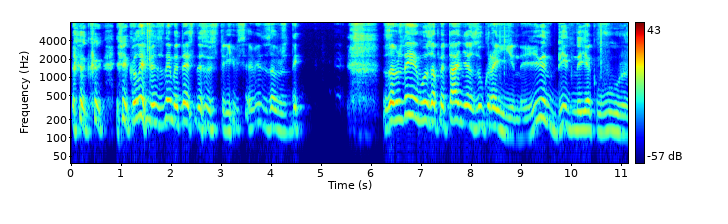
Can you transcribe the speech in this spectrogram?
коли б він з ними десь не зустрівся, він завжди, завжди йому запитання з України. І він бідний, як вуж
